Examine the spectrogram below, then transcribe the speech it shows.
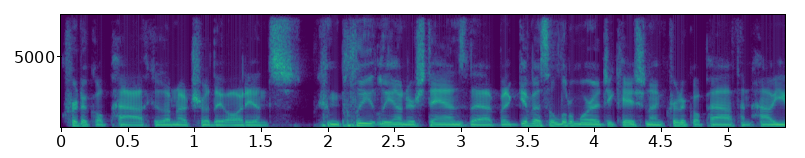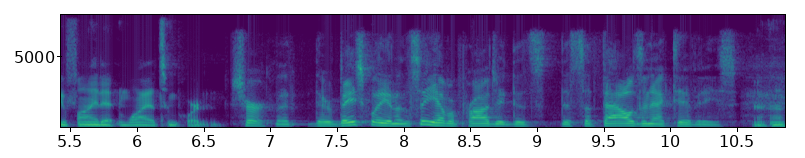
critical path because I'm not sure the audience completely understands that, but give us a little more education on critical path and how you find it and why it's important. Sure. But they're basically, let's say you have a project that's, that's a thousand activities. Uh-huh.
